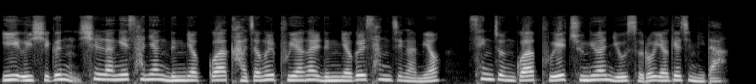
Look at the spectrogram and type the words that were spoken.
이 의식은 신랑의 사냥 능력과 가정을 부양할 능력을 상징하며 생존과 부의 중요한 요소로 여겨집니다.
